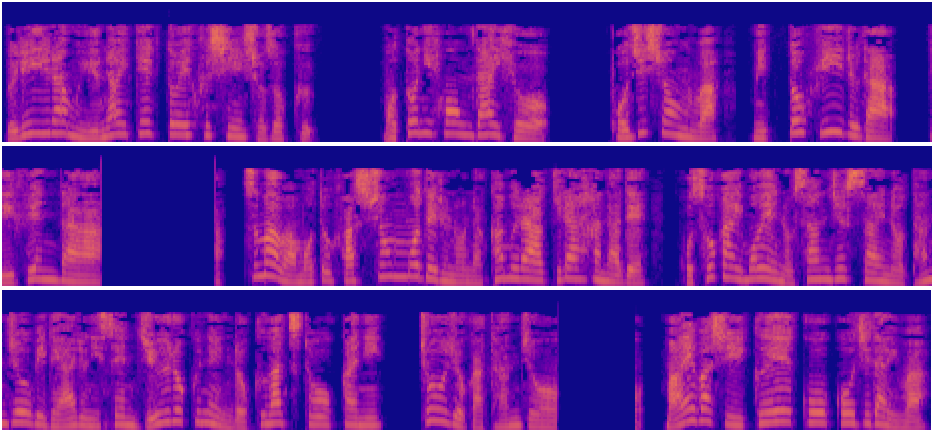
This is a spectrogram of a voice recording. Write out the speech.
ブリーラムユナイテッド FC 所属。元日本代表。ポジションはミッドフィールダー、ディフェンダー。妻は元ファッションモデルの中村明花で、細貝萌えの30歳の誕生日である2016年6月10日に、長女が誕生。前橋育英高校時代は、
